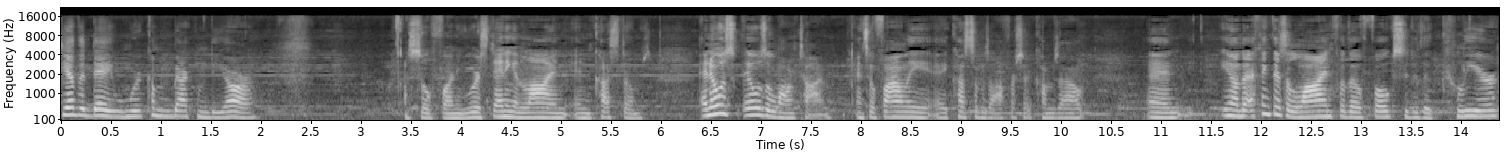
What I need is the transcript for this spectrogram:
the other day when we were coming back from DR, so funny. We were standing in line in customs, and it was it was a long time. And so finally, a customs officer comes out, and you know I think there's a line for the folks to do the clear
